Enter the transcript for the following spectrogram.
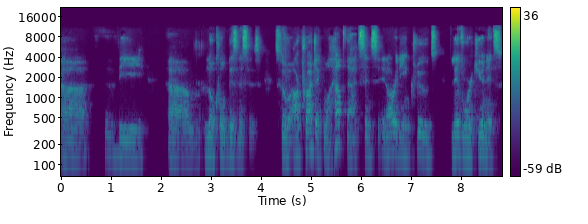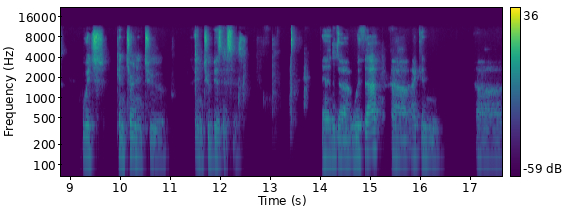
uh, the um, local businesses. So our project will help that since it already includes live work units, which can turn into, into businesses. And uh, with that, uh, I can uh,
